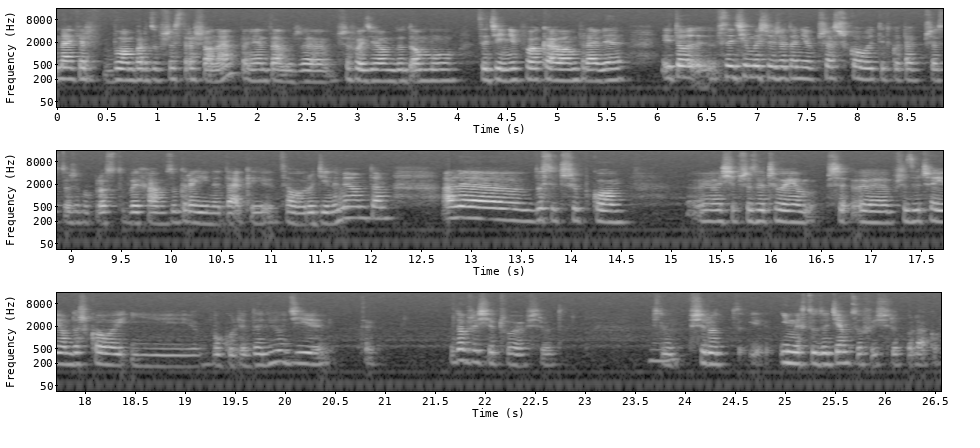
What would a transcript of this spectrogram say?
Najpierw byłam bardzo przestraszona. Pamiętam, że przychodziłam do domu, codziennie płakałam prawie. I to w sensie myślę, że to nie przez szkoły, tylko tak przez to, że po prostu wyjechałam z Ukrainy, tak, i całą rodzinę miałam tam, ale dosyć szybko e, się przyzwyczaiłam, przy, e, przyzwyczaiłam do szkoły i w ogóle do ludzi. Tak dobrze się czuję wśród, wśród, wśród innych cudzoziemców i wśród Polaków.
